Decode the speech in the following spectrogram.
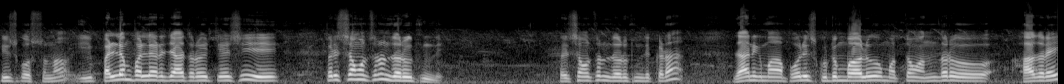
తీసుకొస్తున్నాం. ఈ పల్లెం పల్లెర జాతర వచ్చేసి ప్రతి సంవత్సరం జరుగుతుంది. ప్రతి సంవత్సరం జరుగుతుంది ఇక్కడ. దానికి మా పోలీస్ కుటుంబాలు మొత్తం అందరూ హాజరై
